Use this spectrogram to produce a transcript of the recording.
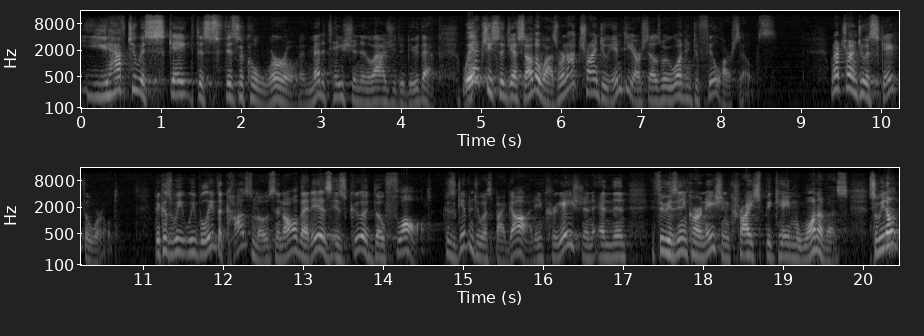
you have to escape this physical world, and meditation allows you to do that. We actually suggest otherwise. We're not trying to empty ourselves, we're wanting to fill ourselves. We're not trying to escape the world because we, we believe the cosmos and all that is is good, though flawed, because it's given to us by God in creation, and then through his incarnation, Christ became one of us. So we don't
